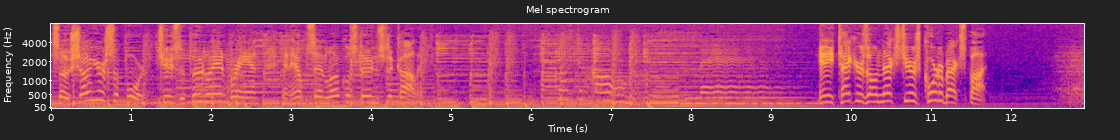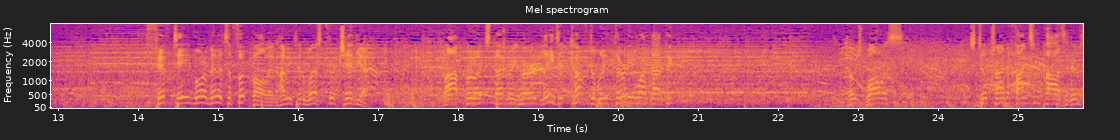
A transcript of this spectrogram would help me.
So show your support, choose the Foodland brand, and help send local students to college. Any takers on next year's quarterback spot? 15 more minutes of football in Huntington, West Virginia. Bob Pruett's Thundering Herd leads it comfortably 31 0 Coach Wallace still trying to find some positives.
